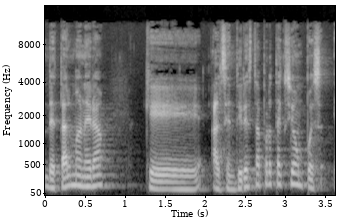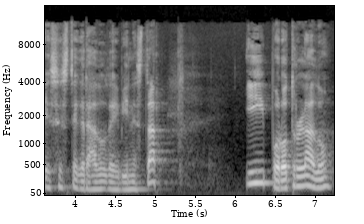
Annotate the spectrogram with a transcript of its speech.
de tal manera que al sentir esta protección, pues es este grado de bienestar. Y por otro lado,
